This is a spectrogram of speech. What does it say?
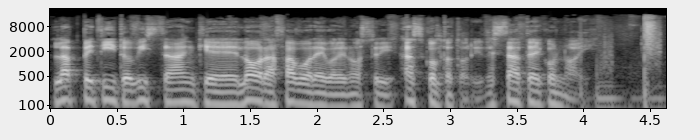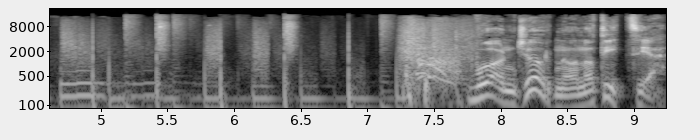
l'appetito, vista anche l'ora favorevole ai nostri ascoltatori. Restate con noi. Buongiorno notizia.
